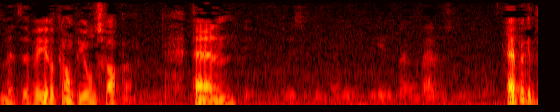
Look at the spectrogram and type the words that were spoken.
met de wereldkampioenschappen. En. Heb ik het.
